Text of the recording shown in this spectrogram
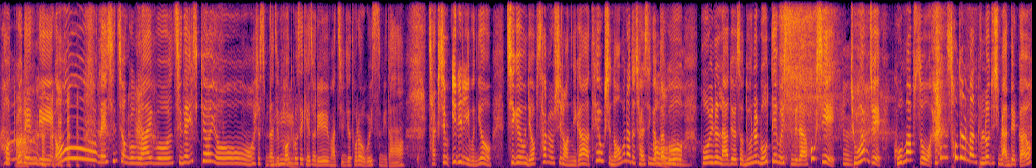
벚꽃 아. 엔딩. 오, 네, 신청곡 라이브 진행시켜요. 하셨습니다. 이제 음. 벚꽃의 계절이 마치 이제 돌아오고 있습니다. 작심 1일님은요, 지금 옆 사무실 언니가 태욱 씨 너무나도 잘생겼다고 어. 보이는 라디오에서 눈을 못 떼고 있습니다. 혹시 응. 조항주의 고맙소 한 소절만 불러주시면 안 될까요?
